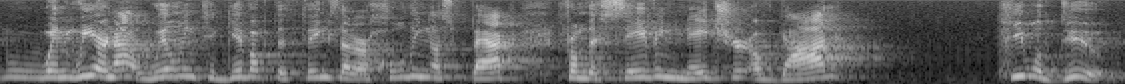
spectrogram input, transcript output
When we are not willing to give up the things that are holding us back from the saving nature of God, He will do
